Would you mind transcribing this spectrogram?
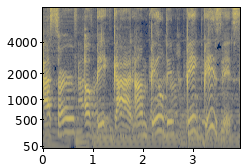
I serve a big God. I'm building big business.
